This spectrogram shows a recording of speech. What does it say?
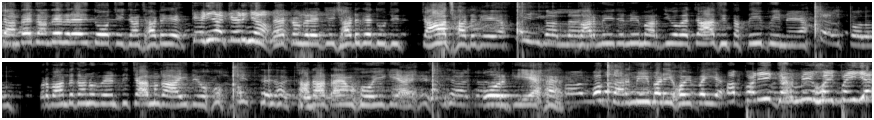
ਜਾਂਦੇ ਜਾਂਦੇ ਅੰਗਰੇਜ਼ ਦੋ ਚੀਜ਼ਾਂ ਛੱਡ ਗਏ। ਕਿਹੜੀਆਂ ਕਿਹੜੀਆਂ? ਇੱਕ ਅੰਗਰੇਜ਼ੀ ਛੱਡ ਕੇ ਦੂਜੀ ਚਾਹ ਛੱਡ ਗਏ ਆ। ਸਹੀ ਗੱਲ ਹੈ। ਗਰਮੀ ਜਿੰਨੀ ਮਰਜ਼ੀ ਹੋਵੇ ਚਾਹ ਅਸੀਂ ਤੱਤੀ ਪੀਨੇ ਆ। ਬਿਲਕੁਲ। ਪ੍ਰਬੰਧਕਾਂ ਨੂੰ ਬੇਨਤੀ ਚਾਹ ਮੰਗਾ ਹੀ ਦਿਓ। ਇੱਥੇ ਰੱਖ। ਸਾਡਾ ਟਾਈਮ ਹੋ ਹੀ ਗਿਆ ਹੈ। ਹੋਰ ਕੀ ਹੈ? ਉਹ ਗਰਮੀ ਬੜੀ ਹੋਈ ਪਈ ਹੈ। ਆ ਬੜੀ ਗਰਮੀ ਹੋਈ ਪਈ ਹੈ।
